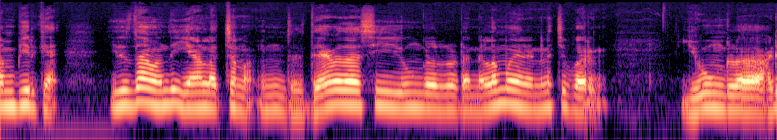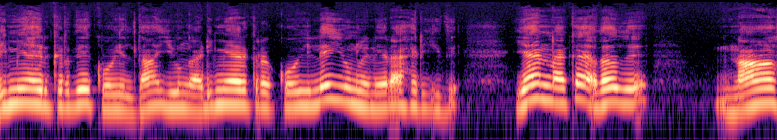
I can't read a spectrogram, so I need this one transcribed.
நம்பியிருக்கேன். இதுதான் வந்து என் லட்சணம். இந்த தேவதாசி இவங்களோட நிலைமை நினச்சி பாருங்க. இவங்கள அடிமையாக இருக்கிறதே கோயில் தான். இவங்க அடிமையாக இருக்கிற கோயிலே இவங்களை நிராகரிக்குது. ஏன்னாக்கா அதாவது நான்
